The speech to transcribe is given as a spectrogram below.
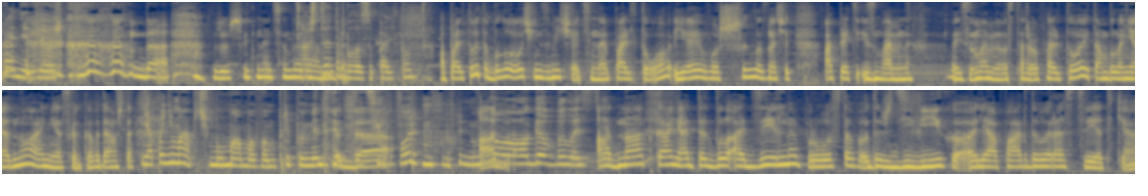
Ранее девушка. Да, уже шить начала А что это было за пальто? А пальто это было очень замечательное пальто. Я его шила, значит, опять из маминых из маминого старого пальто, и там было не одно, а несколько, потому что... Я понимаю, почему мама вам припоминает да. до сих пор. Много Од... было здесь. Одна ткань, это был отдельно просто дождевик леопардовой расцветки.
